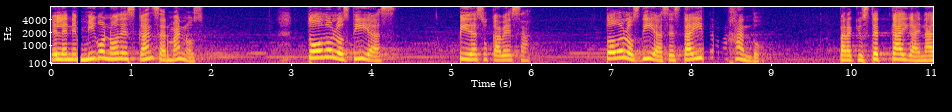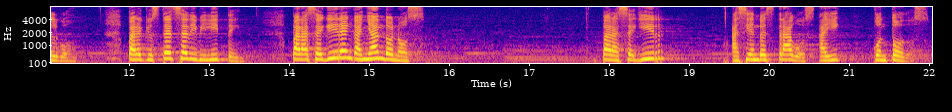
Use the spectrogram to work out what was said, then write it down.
El enemigo no descansa, hermanos. Todos los días pide su cabeza. Todos los días está ahí trabajando para que usted caiga en algo para que usted se debilite, para seguir engañándonos, para seguir haciendo estragos ahí con todos.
